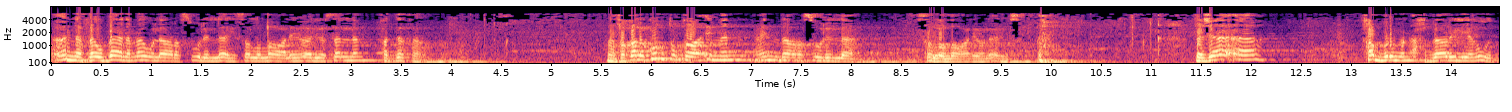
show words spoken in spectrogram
أن ثوبان مولى رسول الله صلى الله عليه وآله وسلم حدثه. فقال كنت قائما عند رسول الله صلى الله عليه وآله وسلم. فجاء حبر من أحبار اليهود.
